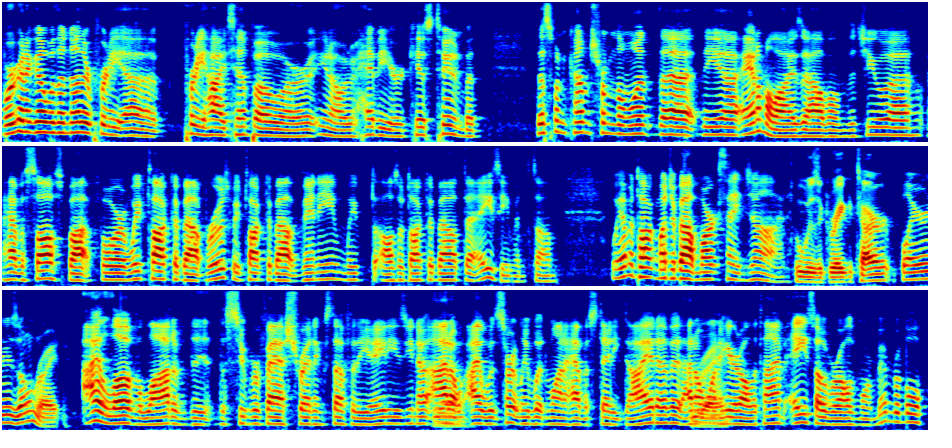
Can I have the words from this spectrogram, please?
We're gonna go with another pretty uh pretty high tempo or you know heavier Kiss tune, but This one comes from the one the the uh, Animalize album that you uh, have a soft spot for, and we've talked about Bruce, we've talked about Vinnie, and we've also talked about uh, Ace even some. We haven't talked much about Mark St. John. Who was a great guitar player in his own right. I love a lot of the, the super fast shredding stuff of the '80s. You know, I don't. I would certainly wouldn't want to have a steady diet of it. I don't want to hear it all the time. Ace overall is more memorable,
